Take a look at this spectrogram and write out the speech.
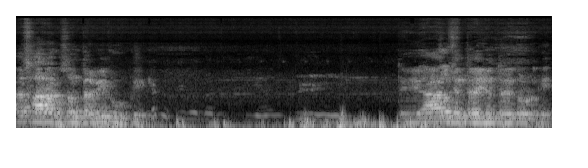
ਆ ਸਾਰਾ ਕੁਝ ਅੰਦਰ ਵੀ ਫੂਕ ਕੇ ਤੇ ਆ ਜੰਤਰੇ ਜੰਤਰੇ ਤੋੜ ਕੇ।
